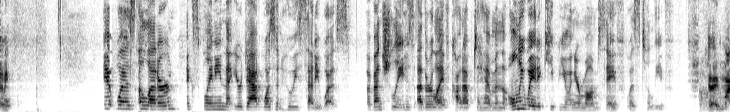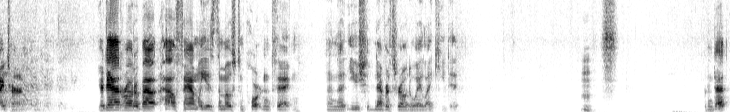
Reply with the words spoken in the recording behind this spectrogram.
Penny? It was a letter explaining that your dad wasn't who he said he was. Eventually, his other life caught up to him, and the only way to keep you and your mom safe was to leave. Okay, my turn. Your dad wrote about how family is the most important thing and that you should never throw it away like he did. Hmm. Bernadette?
